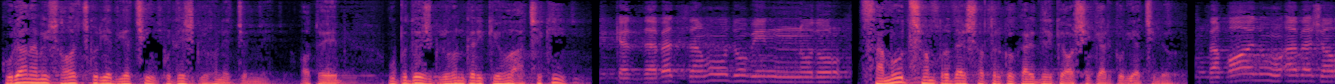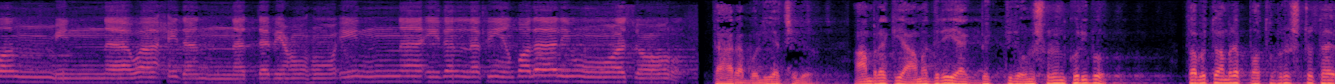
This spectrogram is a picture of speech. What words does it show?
কুরআন আমি সহজ করিয়া দিয়েছি উপদেশ গ্রহণের জন্য। অতএব উপদেশ গ্রহণকারী কেহ আছে কি? সামুদ সম্প্রদায় সতর্ককারীদেরকে অস্বীকার করিয়াছিল। তাহারা বলিয়াছিল আমরা কি আমাদেরই এক ব্যক্তির অনুসরণ করিব? তবে তো আমরা পথভ্রষ্টতায়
